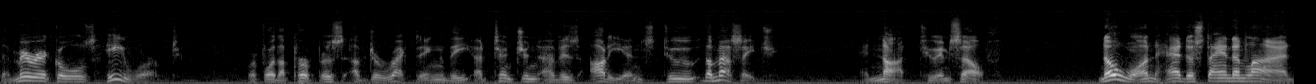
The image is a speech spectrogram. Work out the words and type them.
the miracles he worked were for the purpose of directing the attention of his audience to the message and not to himself. No one had to stand in line.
